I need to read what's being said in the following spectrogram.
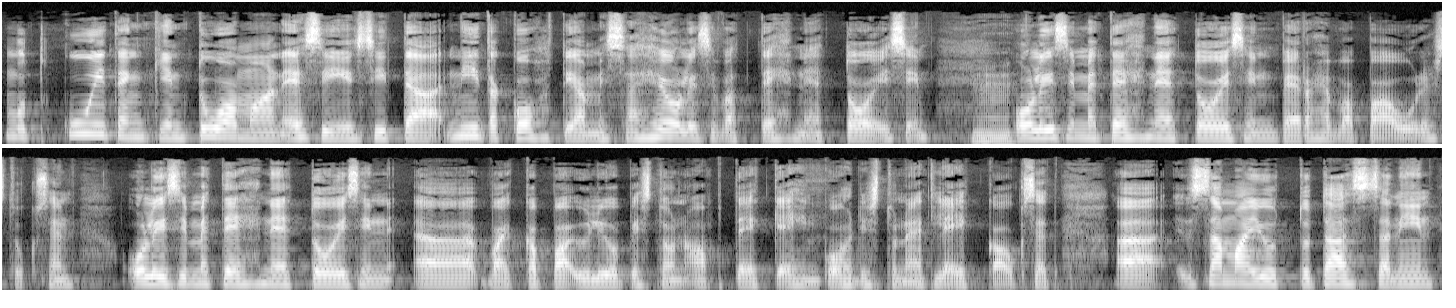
mutta kuitenkin tuomaan esiin sitä, niitä kohtia, missä he olisivat tehneet toisin. Mm. Olisimme tehneet toisin perhevapaa-uudistuksen, olisimme tehneet toisin äh, vaikkapa yliopiston apteekkeihin kohdistuneet leikkaukset. Äh, sama juttu tässä, niin,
